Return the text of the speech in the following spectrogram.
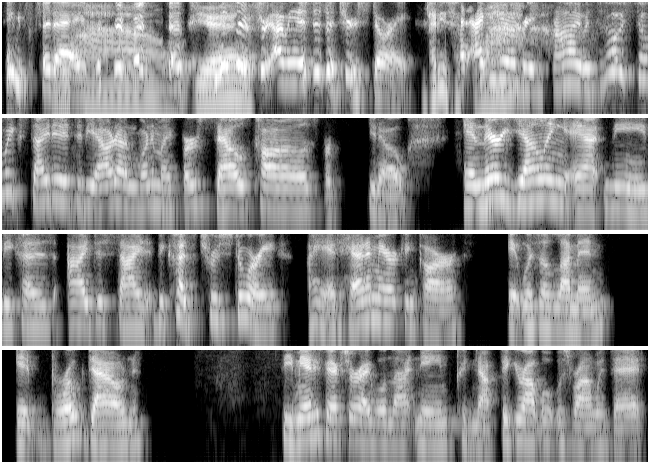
things today. Wow. So yes. this is true. I mean, this is a true story. Is, And I can wow. remember, I was so so excited to be out on one of my first sales calls for, you know, and they're yelling at me because I decided because true story, I had had American car. It was a lemon. It broke down. The manufacturer I will not name could not figure out what was wrong with it.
